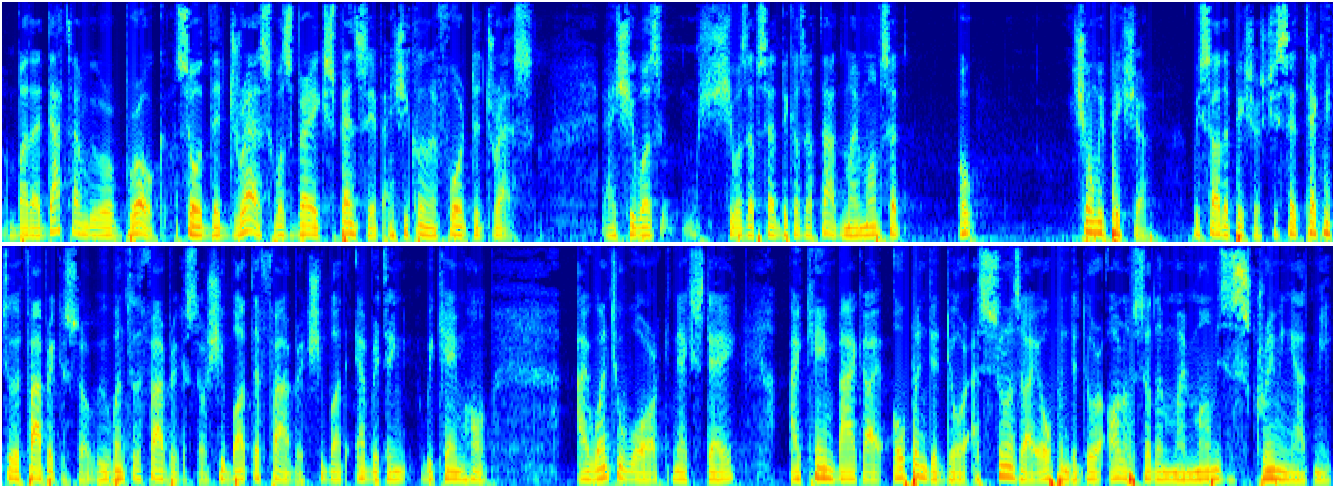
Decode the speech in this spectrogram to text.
But at that time we were broke, so the dress was very expensive, and she couldn't afford the dress. And she was she was upset because of that. My mom said, "Oh, show me picture. We saw the picture. She said, take me to the fabric store. We went to the fabric store. She bought the fabric. She bought everything. We came home. I went to work next day. I came back. I opened the door. As soon as I opened the door, all of a sudden my mom is screaming at me,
